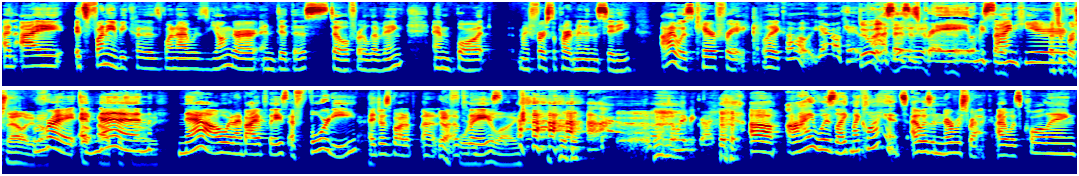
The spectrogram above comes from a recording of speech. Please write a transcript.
And I, it's funny because when I was younger and did this still for a living and bought my first apartment in the city, I was carefree. Like, oh, yeah, okay, Do the it. process Yeah, is yeah, great. Let me sign here. That's your personality, though. Right. It's and then. Now when I buy a place at 40, I just bought a, a, You're a 40, place. You're lying. Don't make me cry. um, I was like my clients. I was a nervous wreck. I was calling.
